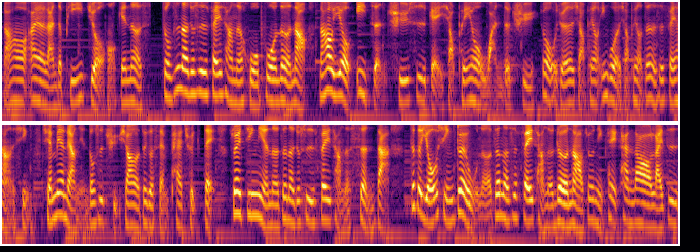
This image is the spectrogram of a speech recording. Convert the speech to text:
然后爱尔兰的啤酒，吼 Guinness。总之呢，就是非常的活泼热闹，然后也有一整区是给小朋友玩的区。就我觉得小朋友，英国的小朋友真的是非常的幸福。前面两年都是取消了这个 Saint Patrick Day，所以今年呢，真的就是非常的盛大。这个游行队伍呢，真的是非常的热闹，就是你可以看到来自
